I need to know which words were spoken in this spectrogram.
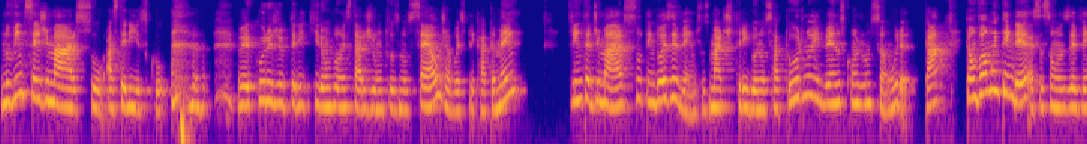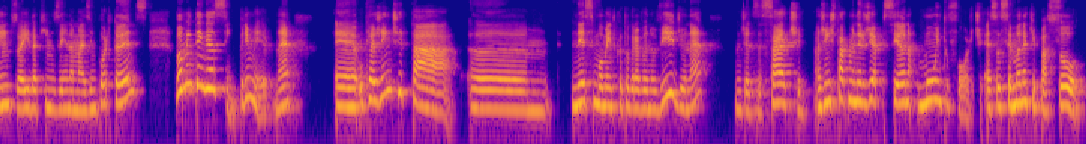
No 26 de março, asterisco, Mercúrio, Júpiter e Quirón vão estar juntos no céu, já vou explicar também. 30 de março tem dois eventos, Marte trígono Saturno e Vênus conjunção Urano, tá? Então vamos entender, esses são os eventos aí da quinzena mais importantes. Vamos entender assim, primeiro, né? É, o que a gente uh, nesse momento que eu estou gravando o vídeo, né? No dia 17, a gente está com uma energia pisciana muito forte. Essa semana que passou,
